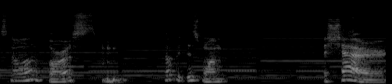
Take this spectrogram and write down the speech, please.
There's no other forest. That'll this one. A shower.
